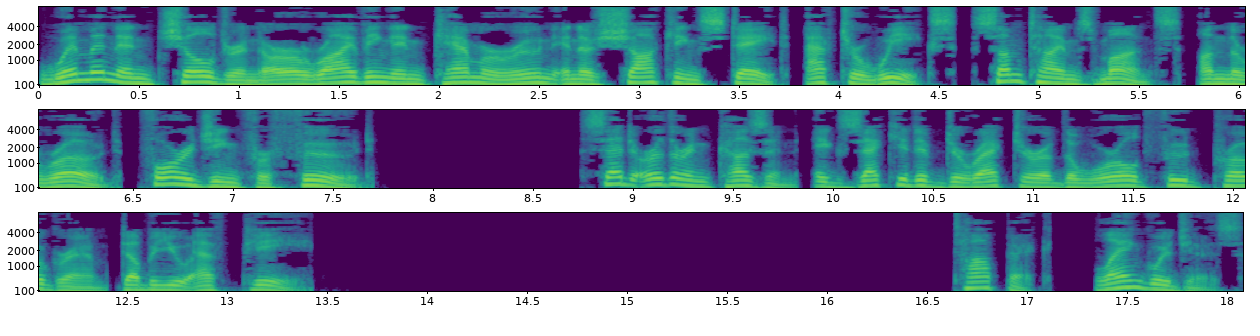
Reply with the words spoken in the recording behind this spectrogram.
Women and children are arriving in Cameroon in a shocking state, after weeks, sometimes months, on the road, foraging for food," said Ertharin Cousin, executive director of the World Food Programme WFP. Languages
